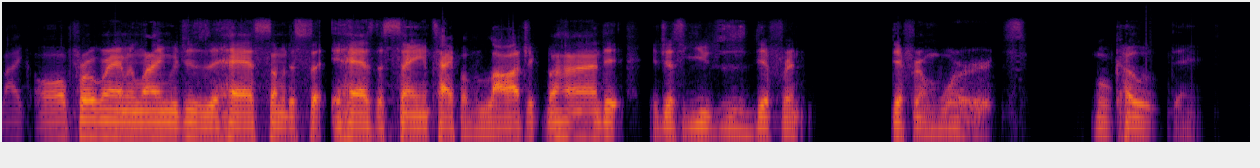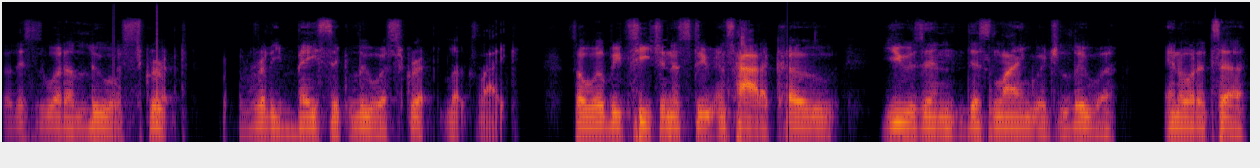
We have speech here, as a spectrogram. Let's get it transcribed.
Like all programming languages, it has some of the it has the same type of logic behind it. It just uses different different words will code things. So this is what a Lua script, a really basic Lua script looks like. So we'll be teaching the students how to code using this language Lua in order to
